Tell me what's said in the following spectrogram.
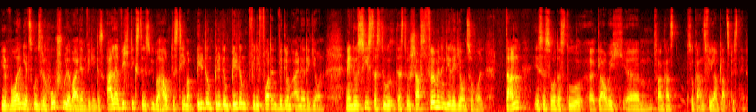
wir wollen jetzt unsere Hochschule weiterentwickeln, das Allerwichtigste ist überhaupt das Thema Bildung, Bildung, Bildung für die Fortentwicklung einer Region. Wenn du siehst, dass du, dass du schaffst, Firmen in die Region zu holen, dann ist es so, dass du, äh, glaube ich, äh, sagen kannst, so ganz viel am Platz bist nicht.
